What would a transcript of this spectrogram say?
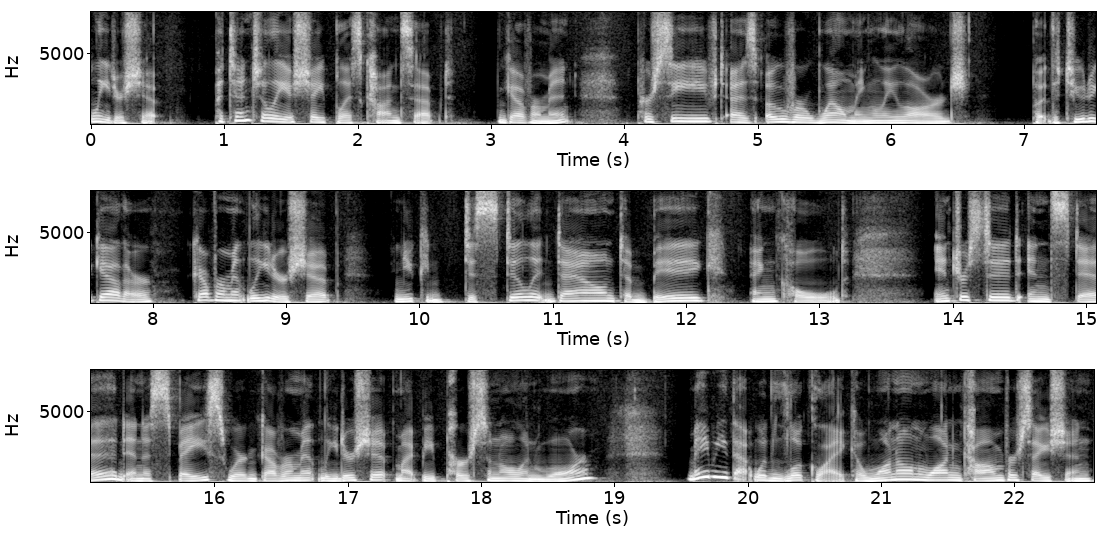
Leadership, potentially a shapeless concept. Government, perceived as overwhelmingly large. Put the two together, government leadership, and you can distill it down to big and cold. Interested instead in a space where government leadership might be personal and warm? Maybe that would look like a one on one conversation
